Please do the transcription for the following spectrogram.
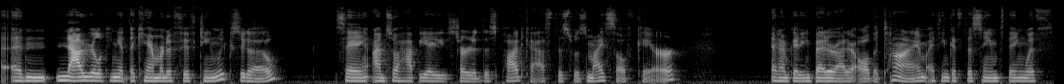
And now you're looking at the camera to 15 weeks ago saying, I'm so happy I started this podcast. This was my self care. And I'm getting better at it all the time. I think it's the same thing with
